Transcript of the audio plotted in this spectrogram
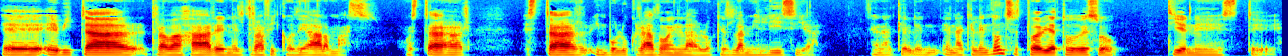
eh, evitar trabajar en el tráfico de armas o estar, estar involucrado en lo que es la milicia. En aquel, en, aquel entonces todavía todo eso tiene este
